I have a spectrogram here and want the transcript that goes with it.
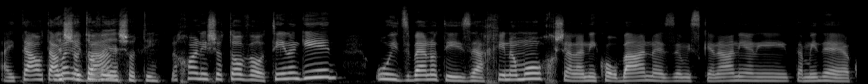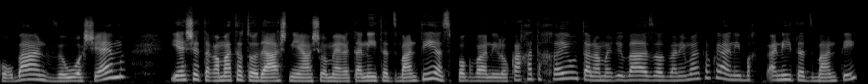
הייתה אותה יש מריבה. אותו ויש אותי. נכון, יש אותו ואותי נגיד, הוא עצבן אותי, זה הכי נמוך, של אני קורבן, איזה מסכנה אני, אני תמיד אה, הקורבן, והוא אשם. יש את רמת התודעה השנייה שאומרת, אני התעצבנתי, אז פה כבר אני לוקחת אחריות על המריבה הזאת, ואני אומרת, אוקיי, אני, אני התעצבנתי.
